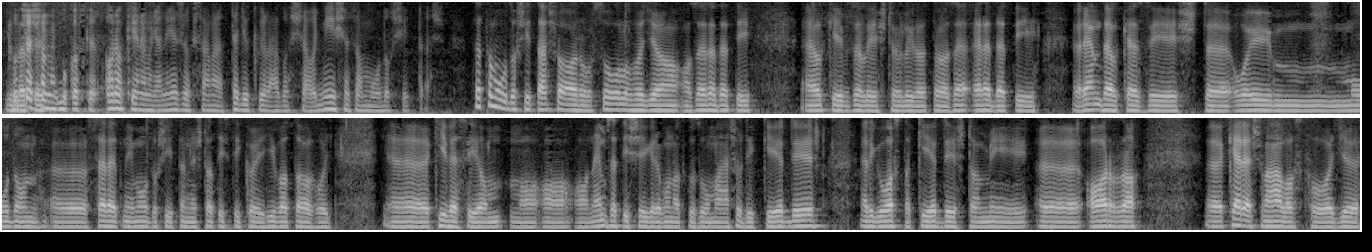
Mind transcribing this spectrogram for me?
Illetve... meg Bukaszki, arra kérem, hogy a nézők számára tegyük világossá, hogy mi is ez a módosítás. Tehát a módosítás arról szól, hogy az eredeti elképzeléstől, illetve az eredeti rendelkezést oly módon szeretné módosítani a statisztikai hivatal, hogy kiveszi a, a, a nemzetiségre vonatkozó második kérdést, ergo azt a kérdést, ami arra keres választ, hogy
